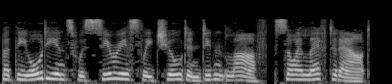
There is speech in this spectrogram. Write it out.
But the audience was seriously chilled and didn't laugh, so I left it out.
